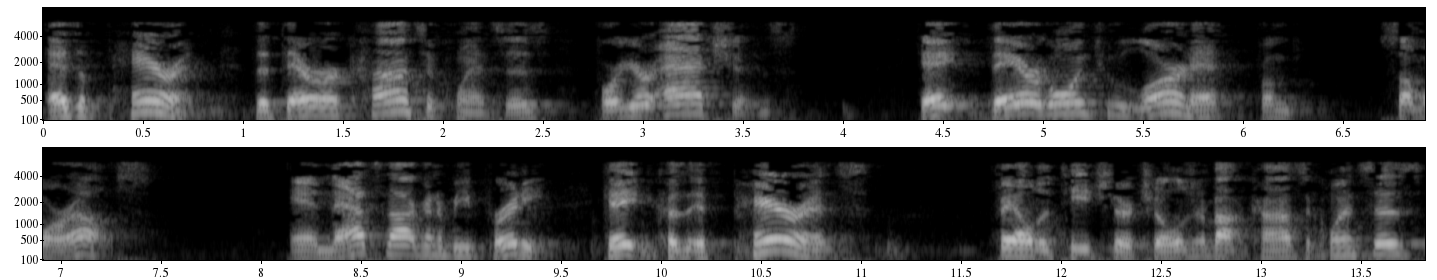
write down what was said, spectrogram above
as a parent that there are consequences for your actions, okay, they are going to learn it from somewhere else. And that's not going to be pretty. Okay, because if parents fail to teach their children about consequences,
